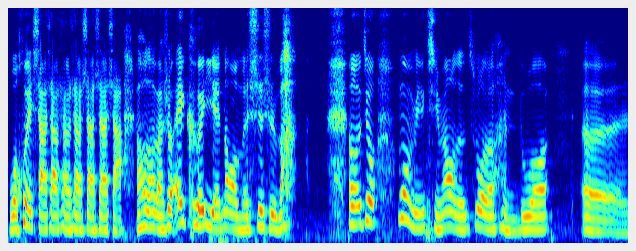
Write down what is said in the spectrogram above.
我会啥啥啥啥啥啥啥。”然后老板说：“哎，可以，那我们试试吧。”然后就莫名其妙的做了很多呃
